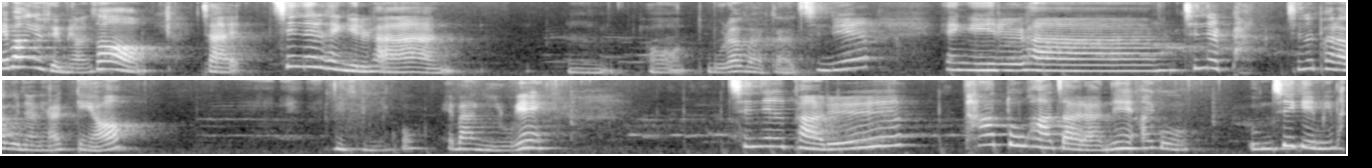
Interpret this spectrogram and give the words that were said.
해방이 되면서 자 친일 행위를 한 음, 어, 뭐라고 할까요? 친일 행위를 한 친일파 친일파라고 그냥 할게요. 그리고 해방 이후에 친일파를 타도하자라는 아이고 움직임이 막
